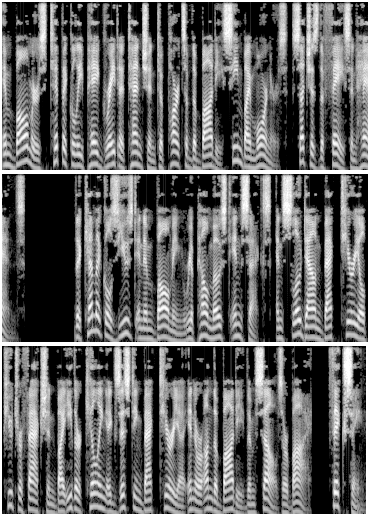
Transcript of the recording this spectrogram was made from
Embalmers typically pay great attention to parts of the body seen by mourners, such as the face and hands. The chemicals used in embalming repel most insects, and slow down bacterial putrefaction by either killing existing bacteria in or on the body themselves or by «fixing»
